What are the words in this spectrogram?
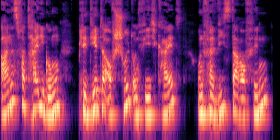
Arnes Verteidigung plädierte auf Schuldunfähigkeit und verwies darauf hin,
